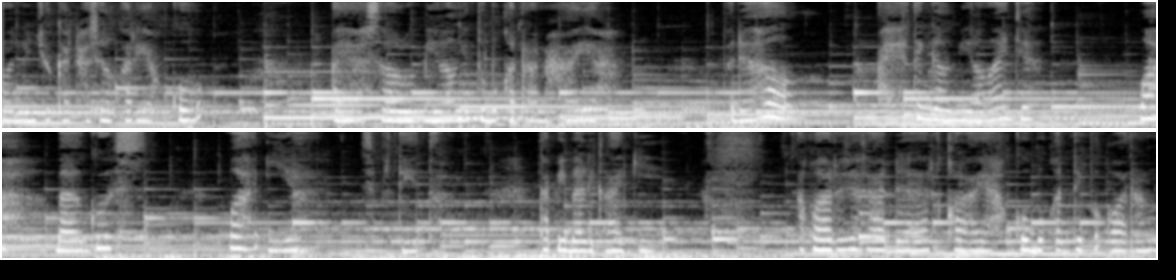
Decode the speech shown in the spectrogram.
menunjukkan hasil karyaku ayah selalu bilang itu bukan ranah ayah. Padahal ayah tinggal bilang aja wah bagus. Wah iya seperti itu. Tapi balik lagi aku harusnya sadar kalau ayahku bukan tipe orang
